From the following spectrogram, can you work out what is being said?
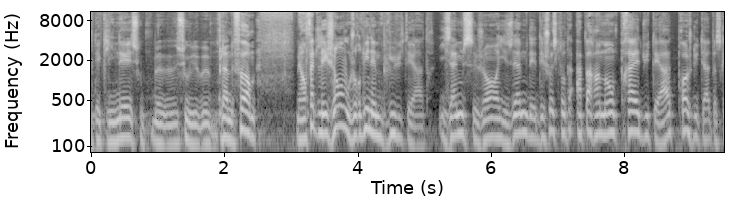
décliner sous, euh, sous euh, plein de formes. Mais en fait, les gens aujourd'hui n'aiment plus le théâtre. Ils aiment ce genre, ils aiment des, des choses qui sont apparemment près du théâtre, proches du théâtre, parce que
